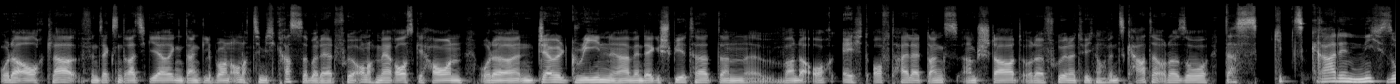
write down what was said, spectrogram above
oder auch, klar, für einen 36-Jährigen dank LeBron auch noch ziemlich krass, aber der hat früher auch noch mehr rausgehauen. Oder ein Gerald Green, ja, wenn der gespielt hat, dann äh, waren da auch echt oft Highlight-Dunks am Start. Oder früher natürlich noch Vince Carter oder so. Das gibt's gerade nicht so.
